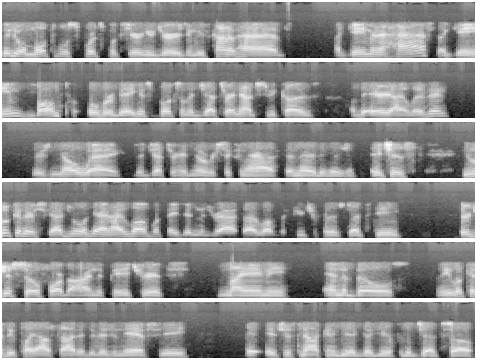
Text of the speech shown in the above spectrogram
been to a multiple sports books here in New Jersey, and we've kind of had a game and a half, a game bump over Vegas books on the Jets right now, just because of the area I live in. There's no way the Jets are hitting over six and a half in their division. It's just you look at their schedule again. I love what they did in the draft. I love the future for this Jets team. They're just so far behind the Patriots, Miami, and the Bills. When you look at they play outside the division, the AFC, it, it's just not going to be a good year for the Jets. So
